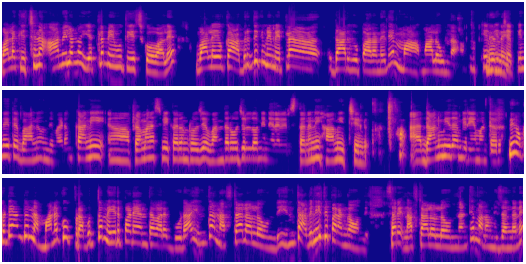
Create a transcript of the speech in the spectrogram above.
వాళ్ళకి ఇచ్చిన హామీలను ఎట్లా మేము తీర్చుకోవాలి? వాళ్ళ యొక్క అభివృద్ధికి మేము ఎట్లా దారి చూపాలనేది మా మాలో ఉన్న. చెప్పింది అయితే బాగానే ఉంది మేడం. కానీ ప్రమాణ స్వీకారం రోజే వంద రోజుల్లోనే నెరవేరుస్తానని హామీ ఇచ్చిండు. దాని మీద మీరు ఏమంటారు నేను ఒకటే అంటున్నా మనకు ప్రభుత్వం ఏర్పడేంత వరకు కూడా ఇంత నష్టాలలో ఉంది ఇంత అవినీతి పరంగా ఉంది. సరే నష్టాలలో ఉందంటే మనం నిజంగానే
